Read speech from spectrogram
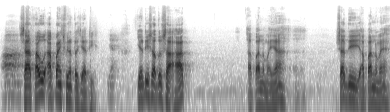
Ah, saya tahu apa yang sebenarnya terjadi. ya. Jadi suatu saat apa namanya? Saya di apa namanya?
